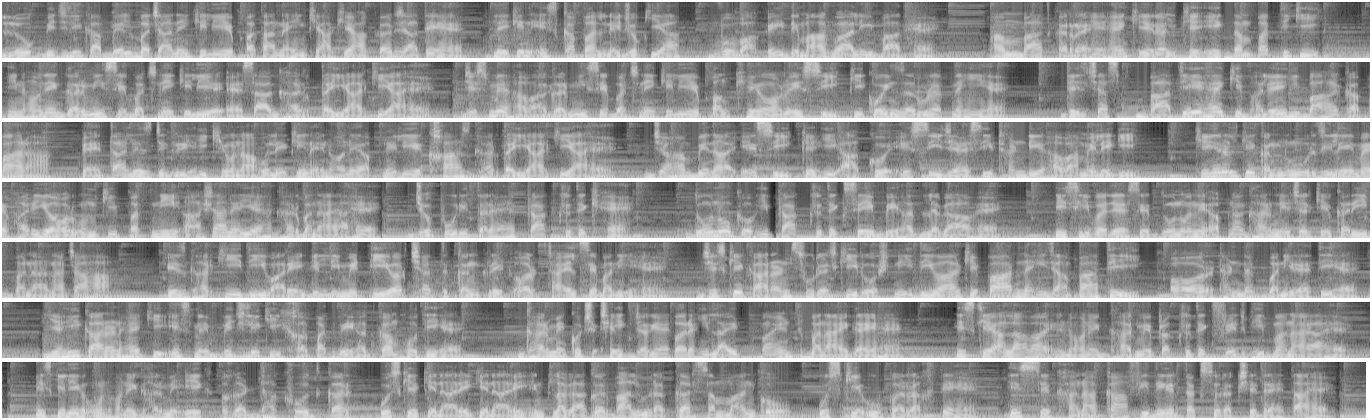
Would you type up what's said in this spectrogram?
लोग बिजली का बिल बचाने के लिए पता नहीं क्या क्या कर जाते हैं, लेकिन इस कपल ने जो किया, वो वाकई दिमाग वाली बात है। हम बात कर रहे हैं केरल के एक दंपति की। इन्होंने गर्मी से बचने के लिए ऐसा घर तैयार किया है, जिसमें हवा गर्मी से बचने के लिए पंखे और एसी की कोई ज़रूरत नहीं है। दिलचस्प बात यह है कि भले ही बाहर का पारा 45 डिग्री ही क्यों ना हो, लेकिन इन्होंने अपने लिए खास घर तैयार किया है, जहाँ बिना एसी के ही आपको एसी जैसी ठंडी हवा मिलेगी। केरल के कन्नूर ज़िले में हरी और उनकी पत्नी आशा ने यह घर बनाया है जो पूरी तरह प्राकृतिक है। दोनों को ही प्राकृतिक से बेहद लगाव है। इसी वजह से दोनों ने अपना घर नेचर के करीब बनाना चाहा। इस घर की दीवारें गिल्ली मिट्टी और छत कंक्रीट और टाइल से बनी हैं, जिसके कारण सूरज की रोशनी दीवार के पार नहीं जा पाती और ठंडक बनी रहती है। यही कारण है कि इसमें बिजली की खपत बेहद कम होती है। घर में कुछ छह जगह पर ही लाइट पॉइंट बनाए गए हैं। इसके अलावा इन्होंने घर में प्राकृतिक फ्रिज भी बनाया है। इसके लिए उन्होंने घर में एक गड्ढा खोद कर उसके किनारे किनारे इंट लगाकर बालू रखकर सम्मान को उसके ऊपर रखते हैं। इससे खाना काफ़ी देर तक सुरक्षित रहता है।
